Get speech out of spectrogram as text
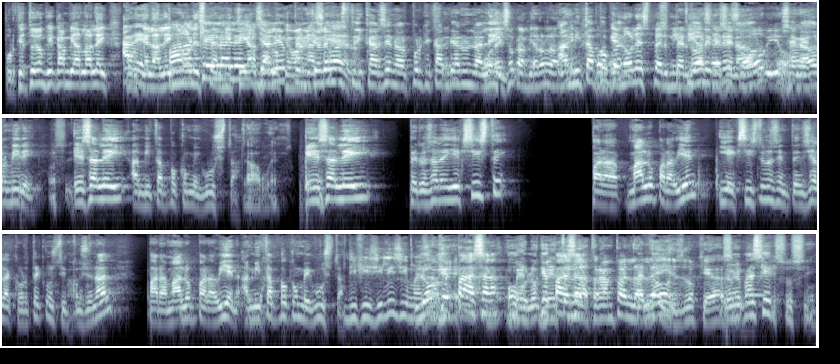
¿Por qué tuvieron que cambiar la ley? A Porque ver, la ley no ¿Para les permitía ley? hacer Ya lo le- que pero van a yo le voy a explicar, senador, por qué cambiaron la por ley. eso cambiaron la A ley, mí tampoco, porque no les permitía hacer eso, senador, obvio. Senador, mire, Sí. esa ley a mí tampoco me gusta. Ah, bueno. Esa ley, pero esa ley existe para mal o para bien y existe una sentencia de la Corte Constitucional para mal o para bien. A mí tampoco me gusta. Dificilísima. Lo que pasa, ojo, lo que pasa... la trampa en la perdón, ley, es lo que hace. Lo que pasa es que Eso sí.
